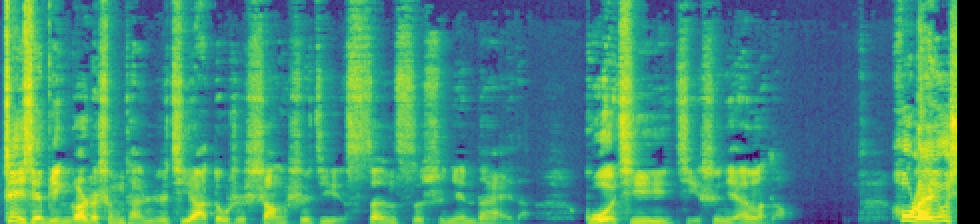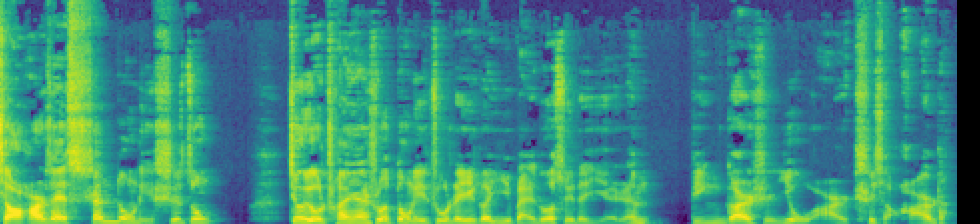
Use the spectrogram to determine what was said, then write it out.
这些饼干的生产日期啊都是上世纪三四十年代的，过期几十年了都。后来有小孩在山洞里失踪，就有传言说洞里住着一个一百多岁的野人，饼干是诱饵吃小孩的。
